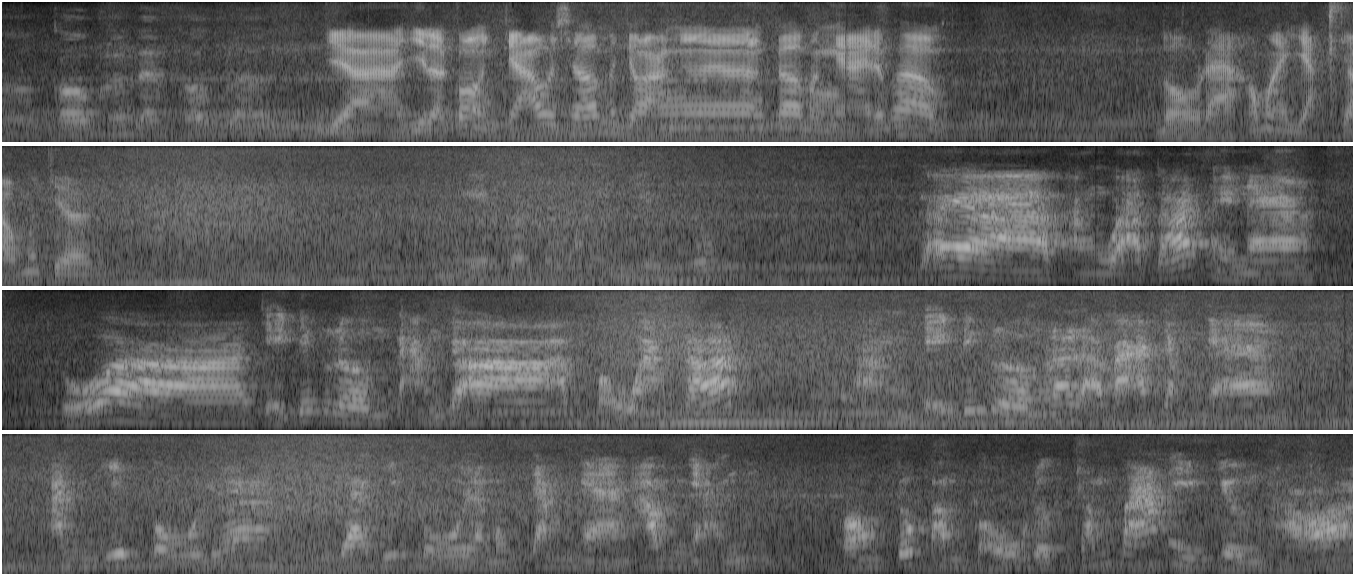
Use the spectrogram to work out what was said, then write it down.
Ờ, con nó đem cơm lại. Dạ vậy là có thằng cháu sớm nó cho ăn ờ, ăn cơm hàng ngày đó phải không? Đồ đạc không ai giặt cho ông hết trơn. Nghiệp đó cũng nhiều chút. Cái à, phần quà tết này nè của à, chị Tiết Lương tặng cho ông cụ ăn Tết. Thằng chị Tiết Lương đó là 300 ngàn. Anh viết bùi đó gia viết bùi là 100 ngàn ông nhận. Con chúc ông cụ được sống bán yên trường thọ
